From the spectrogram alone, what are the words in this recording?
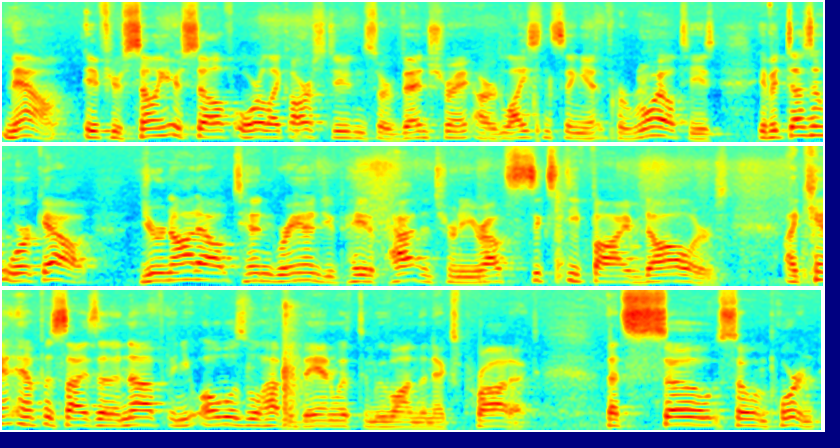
Now, if you're selling it yourself, or like our students are venturing, are licensing it for royalties, if it doesn't work out, you're not out 10 grand you paid a patent attorney, you're out $65. I can't emphasize that enough, and you always will have the bandwidth to move on to the next product. That's so, so important.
